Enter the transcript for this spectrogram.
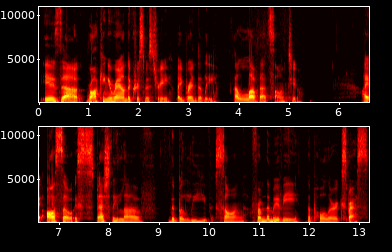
is uh, Rocking Around the Christmas Tree by Brenda Lee. I love that song too. I also especially love the Believe song from the movie The Polar Express,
